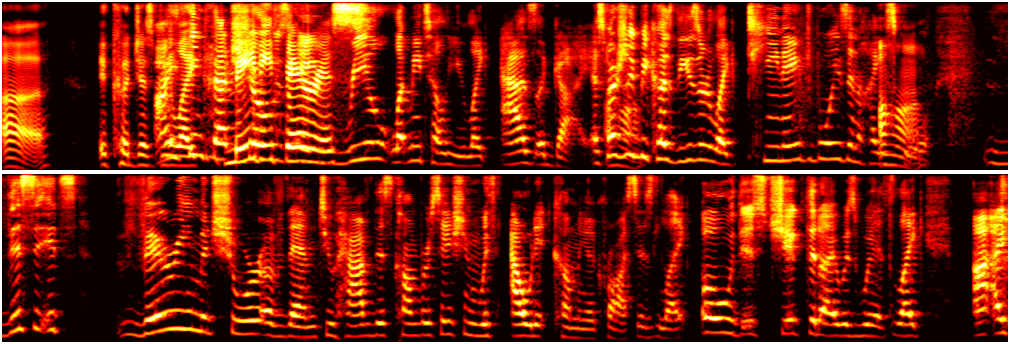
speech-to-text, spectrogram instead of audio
Uh, it could just be I like think that maybe shows Ferris. a real. Let me tell you, like as a guy, especially Uh-huh. because these are like teenage boys in high school. This it's very mature of them to have this conversation without it coming across as like, oh, this chick that I was with, like. I,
